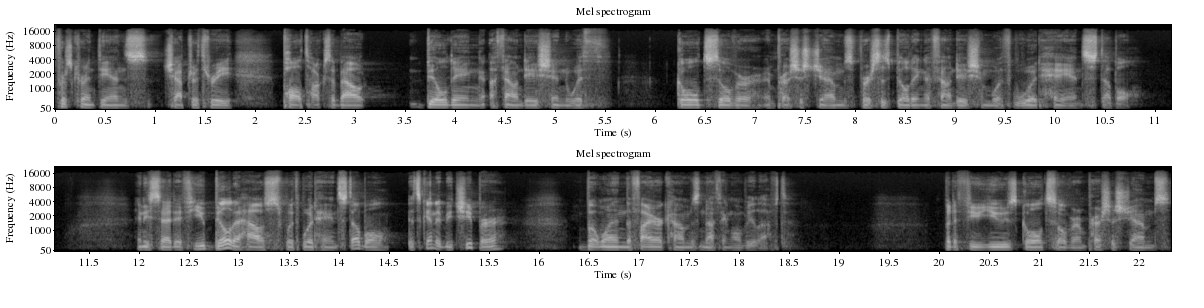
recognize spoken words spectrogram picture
1 Corinthians chapter 3, Paul talks about building a foundation with gold, silver, and precious gems versus building a foundation with wood, hay, and stubble. And he said, if you build a house with wood, hay, and stubble, it's going to be cheaper, but when the fire comes, nothing will be left. But if you use gold, silver, and precious gems,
